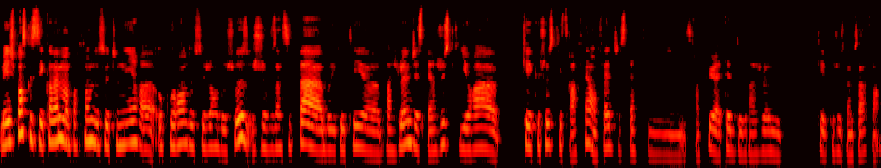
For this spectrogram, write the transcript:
Mais je pense que c'est quand même important de se tenir euh, au courant de ce genre de choses. Je vous incite pas à boycotter euh, j'espère juste qu'il y aura quelque chose qui sera fait en fait. J'espère qu'il sera plus à la tête de Brajlon ou quelque chose comme ça. Enfin,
